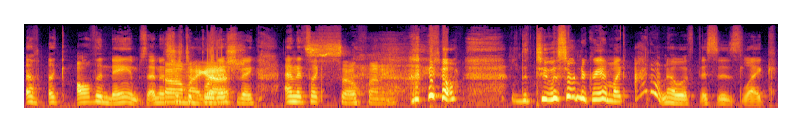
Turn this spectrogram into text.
Of like all the names, and it's Oh just a British gosh. thing, and it's like so funny. I don't. To a certain degree, I'm like, I don't know if this is like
